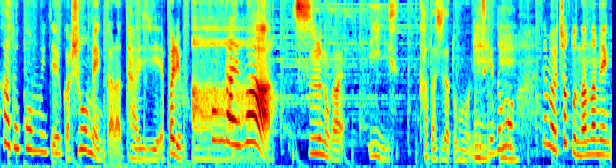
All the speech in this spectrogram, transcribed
がどこを向いてるか正面から対峙。やっぱり本来はするのがいい形だと思うんですけども、えでもちょっと斜め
